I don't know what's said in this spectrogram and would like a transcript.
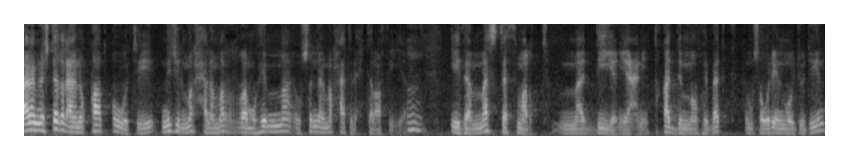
أنا من أشتغل على نقاط قوتي نجي لمرحلة مرة مهمة وصلنا لمرحلة الاحترافية. إذا ما استثمرت ماديا يعني تقدم موهبتك المصورين الموجودين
